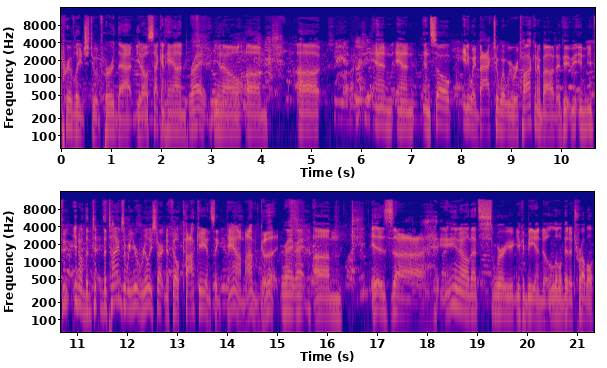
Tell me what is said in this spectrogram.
privileged to have heard that, you know, secondhand. Right. You know, um, uh, and and and so anyway, back to what we were talking about. If if you, you know the t- the times where you're really starting to feel cocky and think, "Damn, I'm good." Right, right. um, is uh, you know that's where you, you could be into a little bit of trouble.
